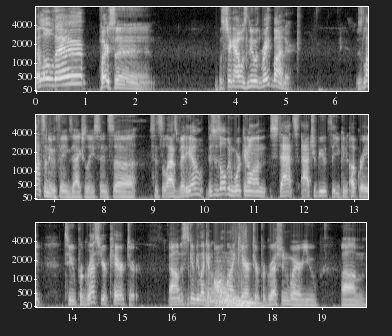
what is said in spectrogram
Hello there, person. Let's check out what's new with Wraithbinder. There's lots of new things actually since uh, since the last video. This has all been working on stats, attributes that you can upgrade to progress your character. Um, this is going to be like an online character progression where you um,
